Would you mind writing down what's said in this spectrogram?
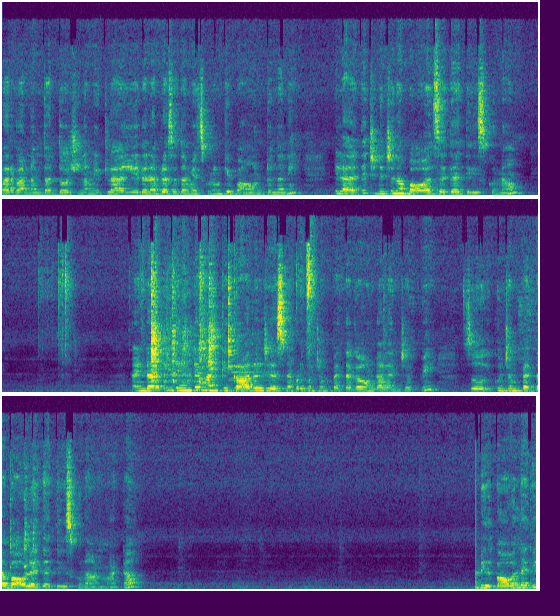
పర్వన్నం దద్దోజనం ఇట్లా ఏదైనా ప్రసాదం వేసుకోవడానికి బాగుంటుందని ఇలా అయితే చిన్న చిన్న బౌల్స్ అయితే తీసుకున్నాం. అండ్ ఇదేంటే మనకి గారెలు చేసినప్పుడు కొంచెం పెద్దగా ఉండాలని చెప్పి సో కొంచెం పెద్ద బౌల్ అయితే తీసుకున్నాం అనమాట బౌల్ అయితే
